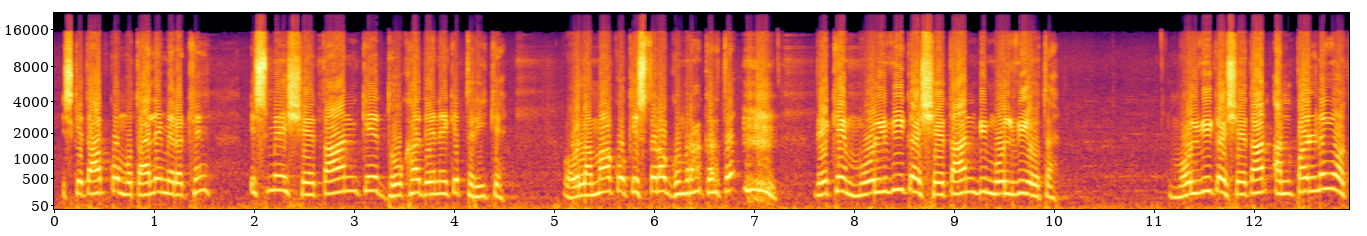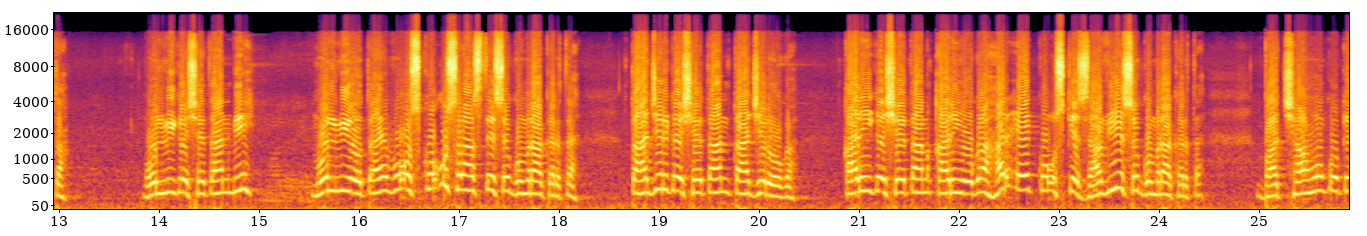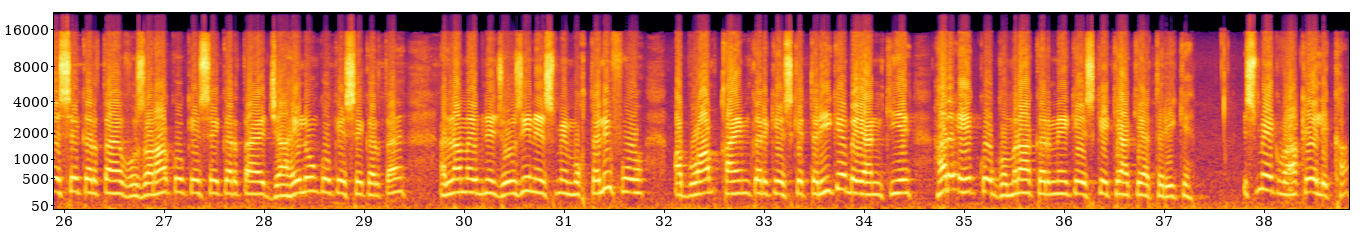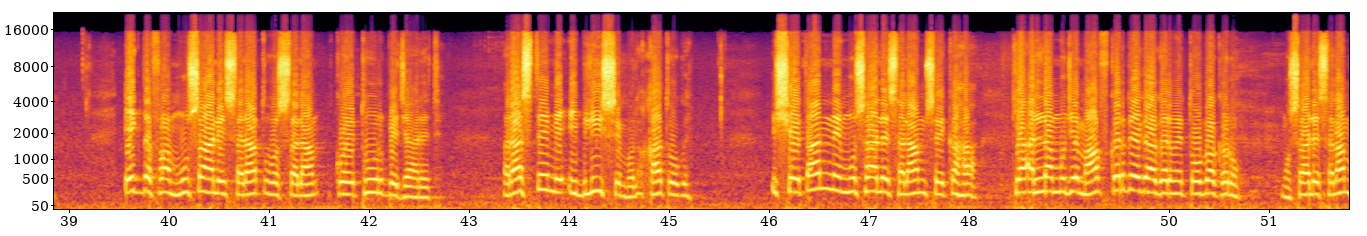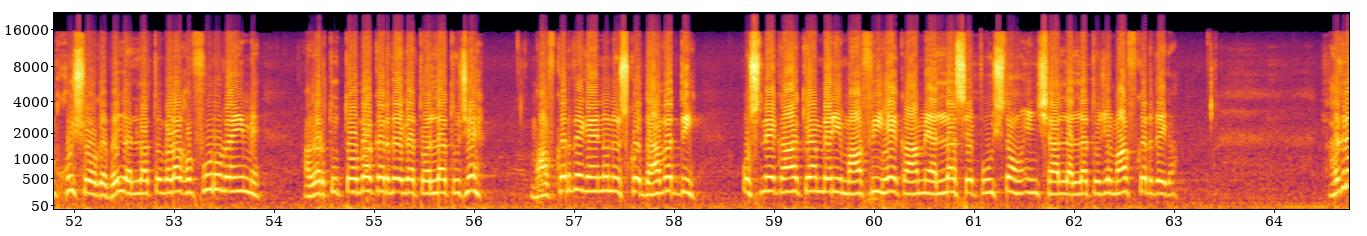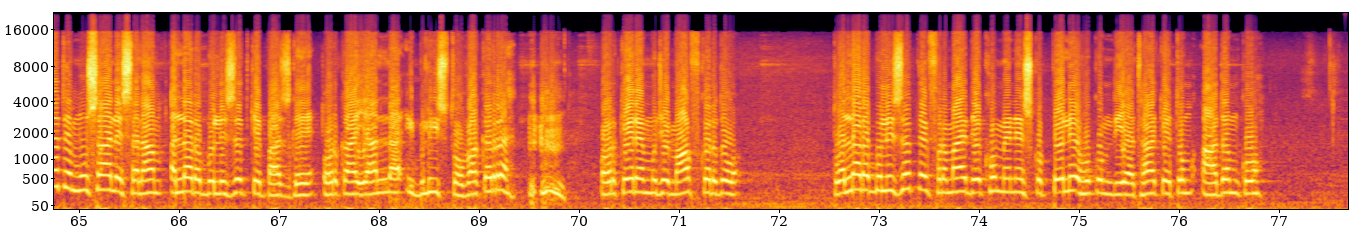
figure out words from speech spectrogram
اس کتاب کو مطالعے میں رکھیں، اس میں شیطان کے دھوکہ دینے کے طریقے علماء کو کس طرح گمراہ کرتا ہے؟ دیکھیں، مولوی کا شیطان بھی مولوی ہوتا ہے۔ مولوی کا شیطان ان پڑھ نہیں ہوتا۔ مولوی کا شیطان بھی مولوی ہوتا ہے، وہ اس کو اس راستے سے گمراہ کرتا ہے۔ تاجر کا شیطان تاجر ہوگا، قاری کا شیطان قاری ہوگا، ہر ایک کو اس کے زاویے سے گمراہ کرتا ہے۔ بادشاہوں کو کیسے کرتا ہے، وزراء کو کیسے کرتا ہے، جاہلوں کو کیسے کرتا ہے؟ علامہ ابن جوزی نے اس میں مختلف وہ ابواب قائم کر کے اس کے طریقے بیان کیے۔ ہر ایک کو گمراہ کرنے کے اس کے کیا کیا طریقے؟ اس میں ایک واقعہ لکھا۔ ایک دفعہ موسا علیہ السلاۃ والسلام کوئے طور پہ جا رہے تھے۔ راستے میں ابلیس سے ملاقات ہو گئی۔ اس شیطان نے موسا علیہ السلام سے کہا، کیا اللہ مجھے معاف کر دے گا اگر میں توبہ کروں؟ موسیٰ علیہ السلام خوش ہو گئے، بھائی اللہ تو بڑا غفور الرحیم ہے۔ اگر تو توبہ کر دے گا تو اللہ تجھے معاف کر دے گا۔ انہوں نے اس کو دعوت دی۔ اس نے کہا، کیا میری معافی ہے؟ کہا، میں اللہ سے پوچھتا ہوں، انشاءاللہ اللہ تجھے معاف کر دے گا۔ حضرت موسیٰ علیہ السلام اللہ رب العزت کے پاس گئے اور کہا، یا اللہ، ابلیس توبہ کر رہا ہے اور کہہ رہے مجھے معاف کر دو۔ تو اللہ رب العزت نے فرمایا، دیکھو، میں نے اس کو پہلے حکم دیا تھا کہ تم آدم کو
